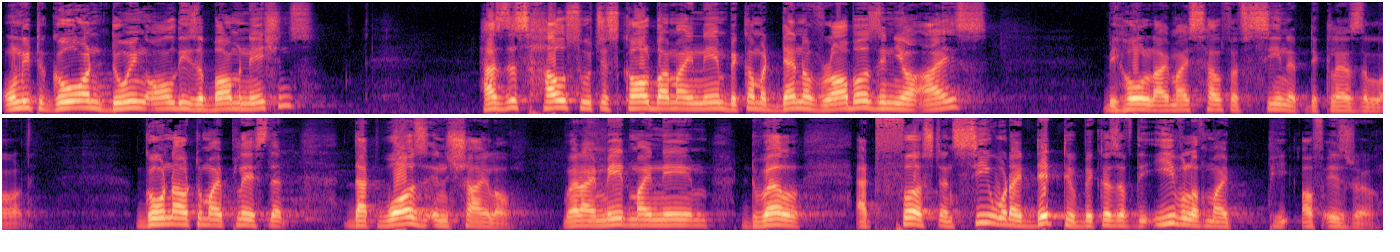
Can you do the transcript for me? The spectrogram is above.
only to go on doing all these abominations? Has this house, which is called by my name, become a den of robbers in your eyes? Behold, I myself have seen it, declares the Lord. Go now to my place that, that was in Shiloh, where I made my name dwell at first and see what I did to because of the evil of my of Israel.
